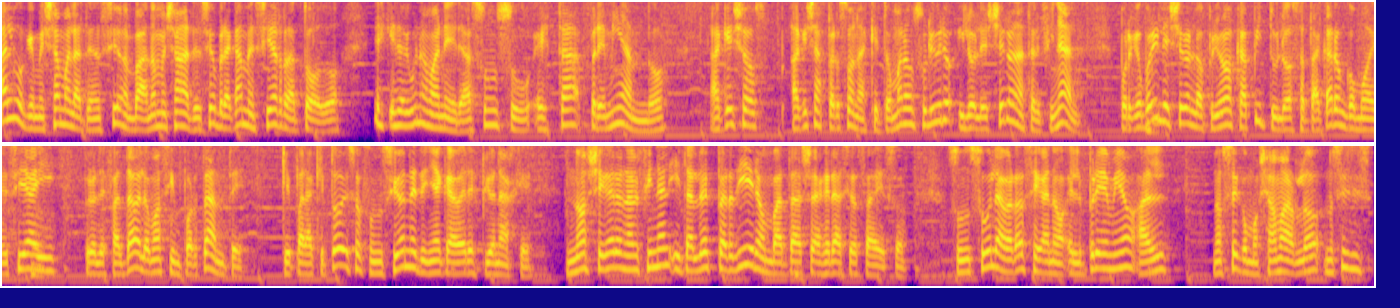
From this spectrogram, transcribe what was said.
Algo que me llama la atención, va, no me llama la atención, pero acá me cierra todo, es que de alguna manera Sun Tzu está premiando a aquellos, aquellas personas que tomaron su libro y lo leyeron hasta el final. Porque por ahí leyeron los primeros capítulos, atacaron como decía ahí, pero les faltaba lo más importante, que para que todo eso funcione tenía que haber espionaje. No llegaron al final y tal vez perdieron batallas gracias a eso. Sun Tzu la verdad se ganó el premio al, no sé cómo llamarlo, no sé si,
